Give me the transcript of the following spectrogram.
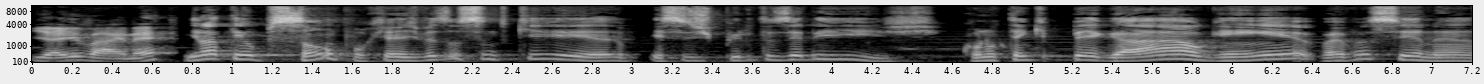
E aí vai, né? E ela tem opção, porque às vezes eu sinto que esses espíritos, eles. Quando tem que pegar alguém, vai você, né?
